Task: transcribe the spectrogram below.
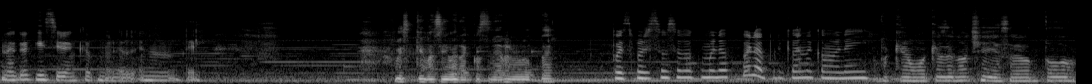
No creo que hicieran cup noodle en un hotel. pues que más iban a cocinar en un hotel. Pues por eso se va a comer afuera, porque van a comer ahí. Porque como que es de noche y ya cerraron todo.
